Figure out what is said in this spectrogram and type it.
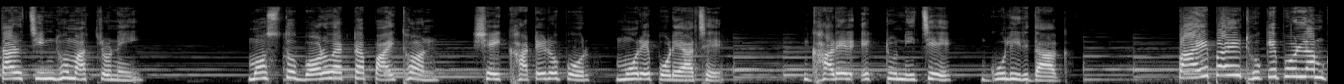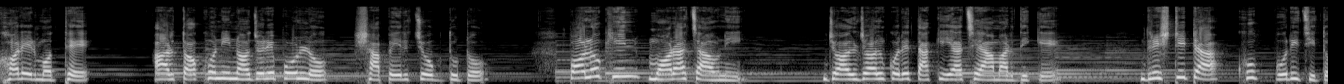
তার চিহ্ন মাত্র নেই। মস্ত বড় একটা পাইথন সেই খাটের ওপর মরে পড়ে আছে। ঘাড়ের একটু নিচে গুলির দাগ। পায়ে পায়ে ঢুকে পড়লাম ঘরের মধ্যে। আর তখনই নজরে পড়ল সাপের চোখ দুটো। পলক্ষীন মরা চাউনি। জল জল করে তাকিয়ে আছে আমার দিকে। দৃষ্টিটা খুব পরিচিত।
